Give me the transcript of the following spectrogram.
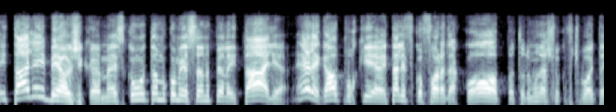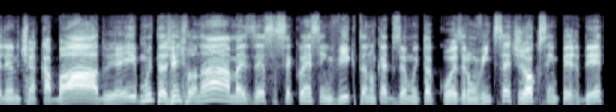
Itália e Bélgica, mas como estamos começando pela Itália, é legal porque a Itália ficou fora da Copa, todo mundo achou que o futebol italiano tinha acabado, e aí muita gente falando: ah, mas essa sequência invicta não quer dizer muita coisa, eram 27 jogos sem perder.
